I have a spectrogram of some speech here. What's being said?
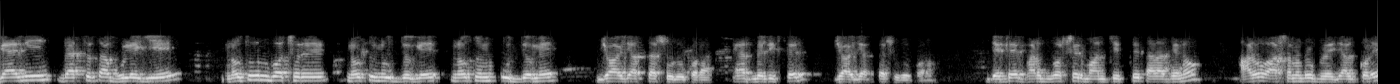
জ্ঞানী ব্যর্থতা ভুলে গিয়ে নতুন বছরে নতুন উদ্যোগে নতুন উদ্যমে জয়যাত্রা শুরু করা অ্যাথলেটিক্সের জয়যাত্রা শুরু করা। যাতে ভারতবর্ষের মানচিত্রে তারা যেন আরও আশানুরূপ রেজাল্ট করে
